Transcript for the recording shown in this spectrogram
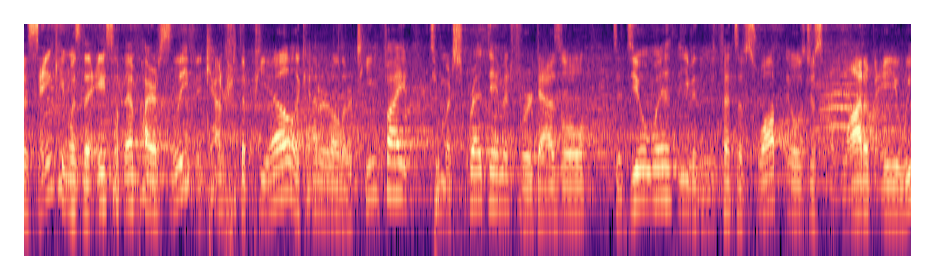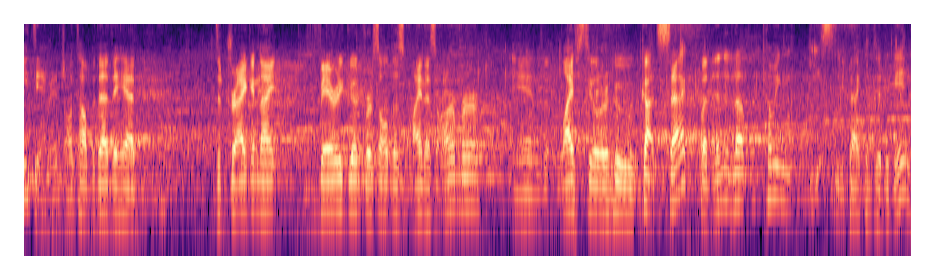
The Sand King was the ace up Empire's sleeve. It countered the PL, it countered all their team fight, too much spread damage for Dazzle to deal with, even the defensive swap. It was just a lot of AoE damage. On top of that, they had the Dragon Knight, very good versus all this minus armor and Lifestealer who got sacked but ended up coming easily back into the game.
